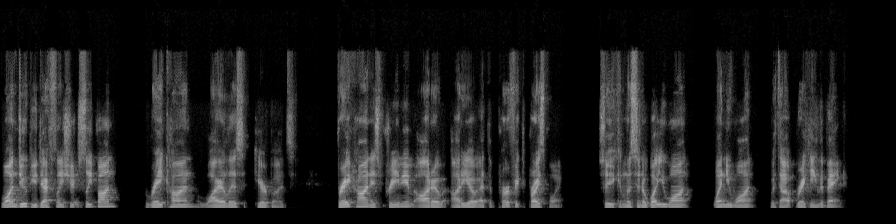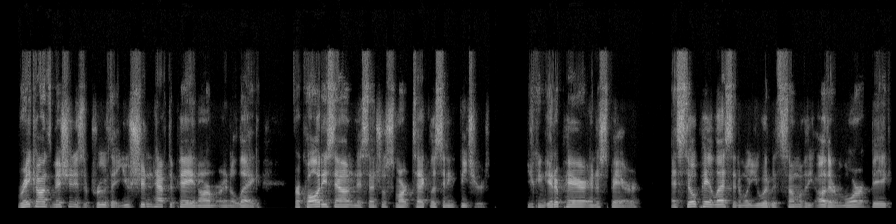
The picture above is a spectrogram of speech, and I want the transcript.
One dupe you definitely shouldn't sleep on Raycon wireless earbuds. Raycon is premium audio audio at the perfect price point, so you can listen to what you want when you want without breaking the bank. Raycon's mission is to prove that you shouldn't have to pay an arm and a leg for quality sound and essential smart tech listening features. You can get a pair and a spare and still pay less than what you would with some of the other more big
